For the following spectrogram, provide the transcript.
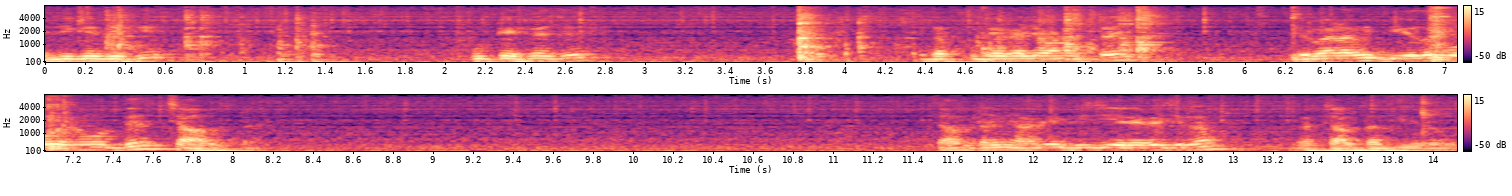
এদিকে দেখি ফুটে এসেছে। এটা ফুটে গেছে অনেকটাই। এবার আমি দিয়ে দেবো এর মধ্যে চালটা। চালটা আমি আগে ভিজিয়ে রেখেছিলাম, এবার চালটা দিয়ে দেবো।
